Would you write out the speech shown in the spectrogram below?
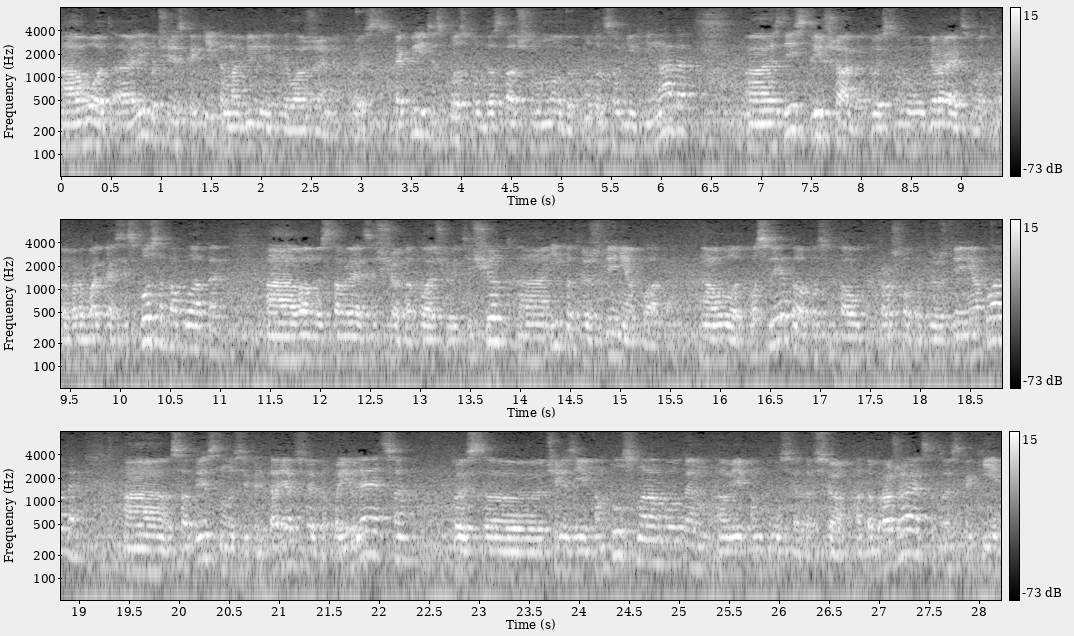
а, вот, а, либо через какие-то мобильные приложения. То есть, как видите, способов достаточно много, путаться в них не надо. А, Здесь три шага, то есть вы выбираете вот в Робокассе способ оплаты, а, вам выставляется счет, оплачиваете счет и подтверждение оплаты. Вот. После этого, после того, как прошло подтверждение оплаты, соответственно, у секретаря все это появляется, то есть э, через e-Compulse мы работаем, а в e-Compulse это все отображается, то есть какие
